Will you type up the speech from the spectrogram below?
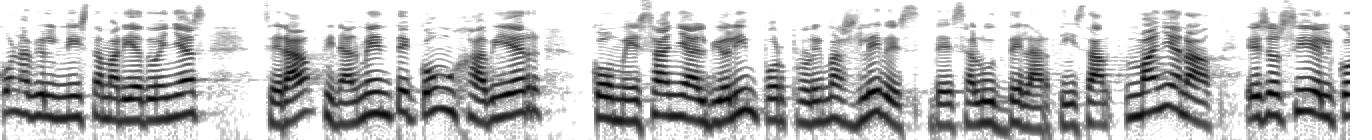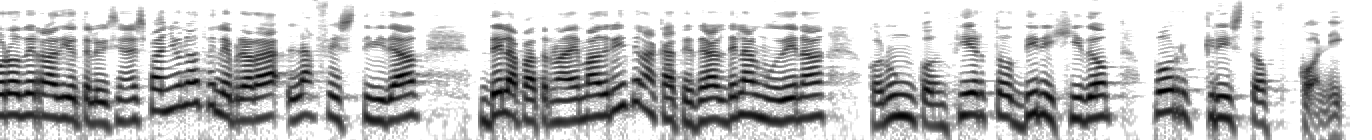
con la violinista María Dueñas será finalmente con Javier Comesaña al violín por problemas leves de salud del artista. Mañana, eso sí, el coro de Radio Televisión Española celebrará la festividad de la patrona de Madrid en la Catedral de la Almudena con un concierto dirigido por Christoph Koenig.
